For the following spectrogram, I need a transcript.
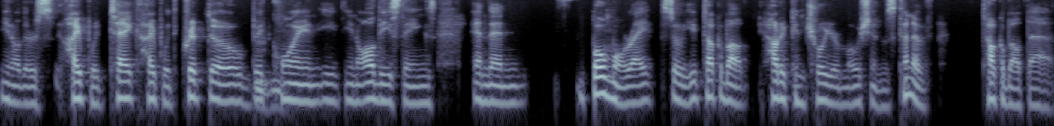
you know there's hype with tech hype with crypto mm-hmm. bitcoin mm-hmm. you know all these things and then FOMO right so you talk about how to control your emotions kind of talk about that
